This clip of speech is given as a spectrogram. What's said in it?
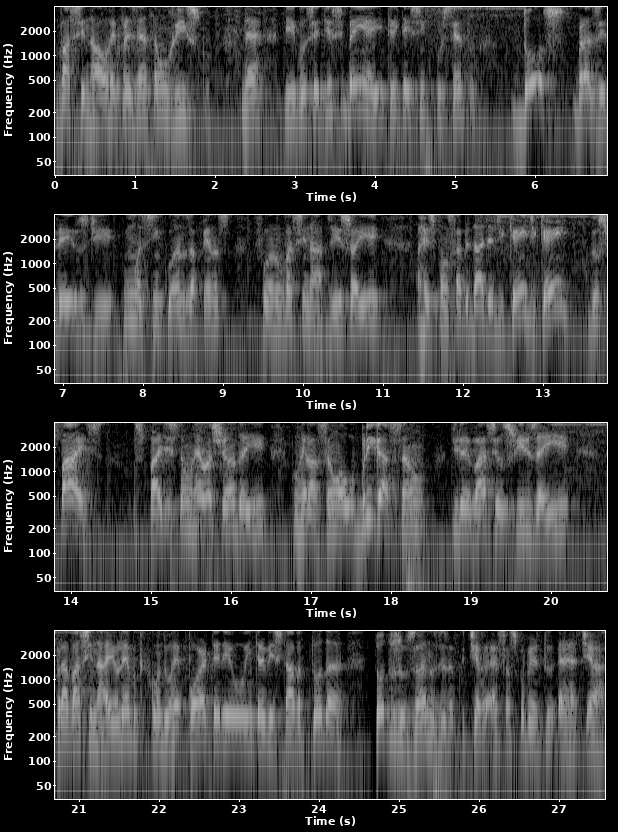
vacinal representa um risco, né? E você disse bem aí, 35% dos brasileiros de 1 a 5 anos apenas foram vacinados. Isso aí, a responsabilidade é de quem? De quem? Dos pais. Os pais estão relaxando aí com relação à obrigação de levar seus filhos aí para vacinar. Eu lembro que quando o repórter eu entrevistava toda, todos os anos tinha essas coberturas, é, tinha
